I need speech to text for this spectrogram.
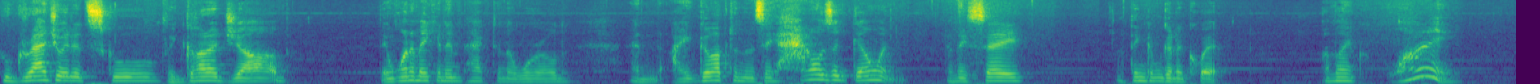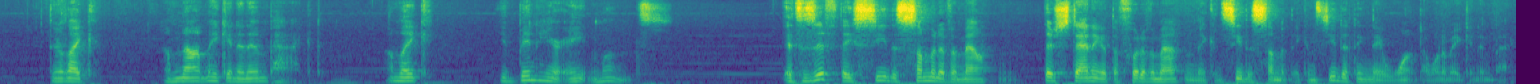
who graduated school, they got a job, they want to make an impact in the world. And I go up to them and say, How's it going? And they say, I think I'm going to quit. I'm like, Why? They're like, I'm not making an impact. I'm like, You've been here eight months. It's as if they see the summit of a mountain. They're standing at the foot of a mountain, they can see the summit, they can see the thing they want. I want to make an impact.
